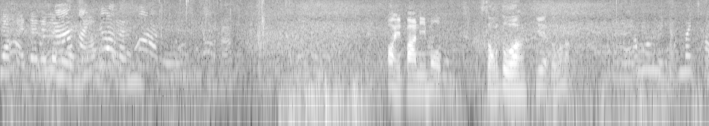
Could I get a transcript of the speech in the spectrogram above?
อย่าหายใจในจมูกนะ พ่อเห็นปลานีโมสองตัวเยี่ยตรงนั้นน่ะไม่ใช่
